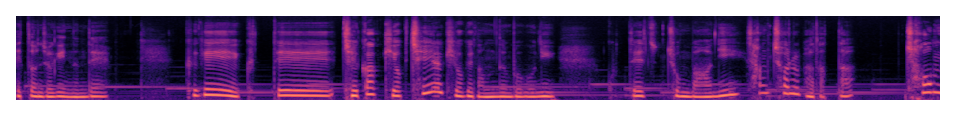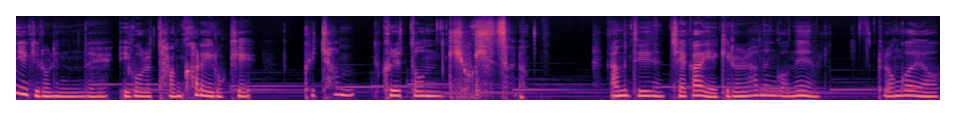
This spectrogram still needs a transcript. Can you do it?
했던 적이 있는데 그게 그때 제가 기억 제일 기억에 남는 부분이 그때 좀 많이 상처를 받았다. 처음 얘기를 했는데 이거를 단칼에 이렇게 그 참 그랬던 기억이 있어요. 아무튼 제가 얘기를 하는 거는 그런 거예요.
